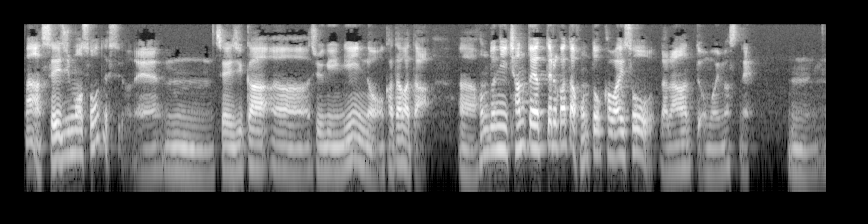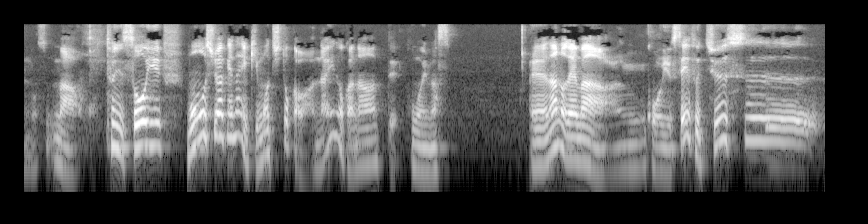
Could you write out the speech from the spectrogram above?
まあ政治もそうですよね。うん、政治家衆議院議員の方々あ本当にちゃんとやってる方は本当かわいそうだなって思いますね。うん、まあ本当にそういう申し訳ない気持ちとかはないのかなって思います。えー、なのでまあこういう政府中枢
